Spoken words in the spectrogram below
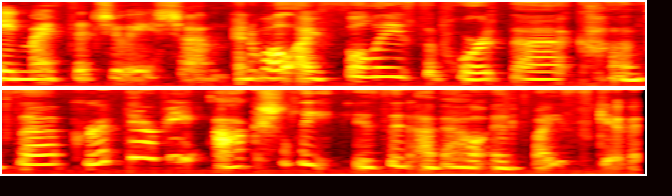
in my situation. And while I fully support that concept, group therapy actually isn't about advice giving.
